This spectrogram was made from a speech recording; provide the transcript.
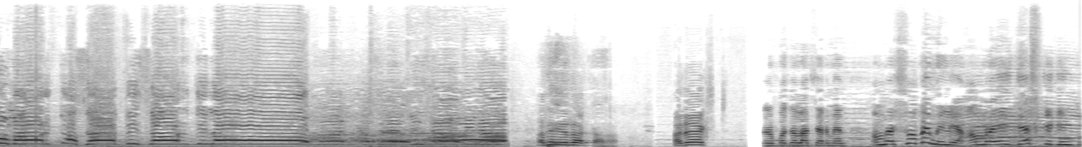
তোমার কাছে বিচার দিলাম। আরে এরা কারা? উপজেলা চেয়ারম্যান আমরা সবে মিলে আমরা এই দেশকে কিন্তু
